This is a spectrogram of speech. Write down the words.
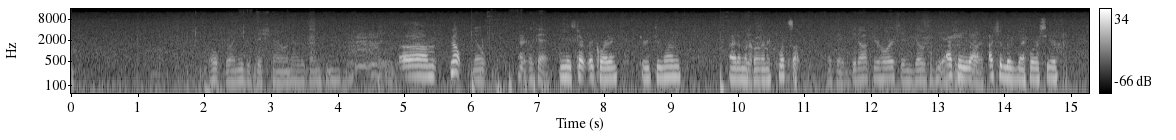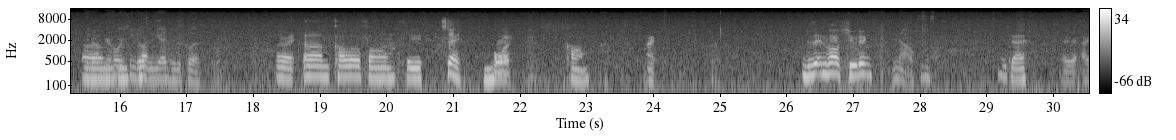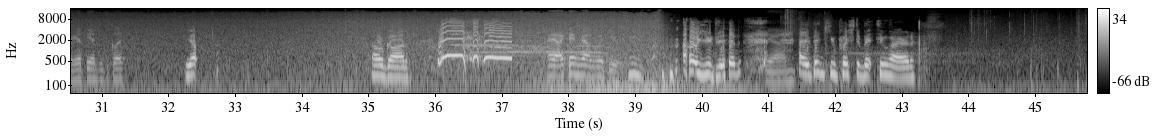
Oh, do I need to fish Talon out again? Um, nope. Nope. Okay. Let me start recording. Three, two, one. Item Yep. recording. What's up? Okay, get off your horse and go to the edge Actually, of the yeah, cliff. I should leave my horse here. Get off your Um, horse and go no- to the edge of the cliff. Alright, um, Colo, Fawn, Flea, stay. Boy. Calm. Alright. Does it involve shooting? No. Okay. Are you, are you at the edge of the cliff? Yep. Oh god. Hey, I came down with you. oh, you did? Yeah. I think you pushed a bit too hard.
